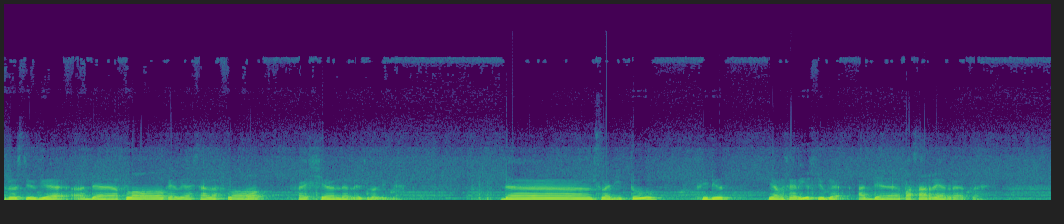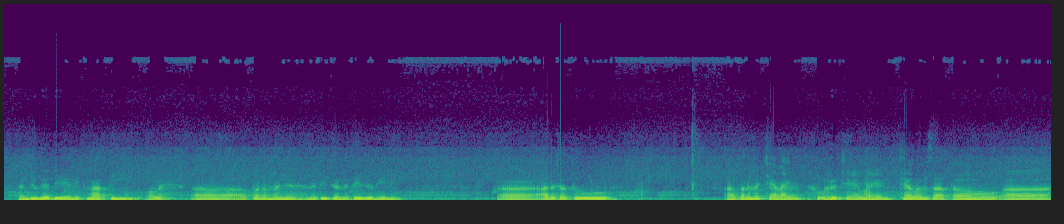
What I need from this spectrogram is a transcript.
terus juga ada vlog kayak biasalah vlog fashion dan lain sebagainya. Dan selain itu video yang serius juga ada pasarnya ternyata. Dan juga dinikmati oleh uh, apa namanya netizen netizen ini. Uh, ada satu apa namanya challenge udah challenge challenge atau uh,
